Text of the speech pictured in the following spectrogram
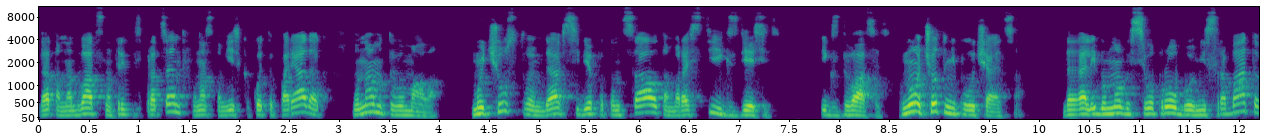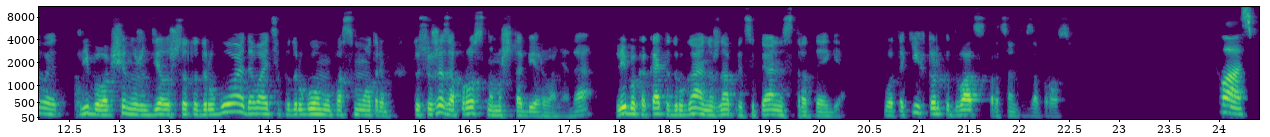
да, там на 20, на 30%, у нас там есть какой-то порядок, но нам этого мало. Мы чувствуем, да, в себе потенциал там расти x10, x20, но что-то не получается да, либо много всего пробуем, не срабатывает, либо вообще нужно делать что-то другое, давайте по-другому посмотрим. То есть уже запрос на масштабирование, да, либо какая-то другая нужна принципиальная стратегия. Вот таких только 20% запросов. Класс.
